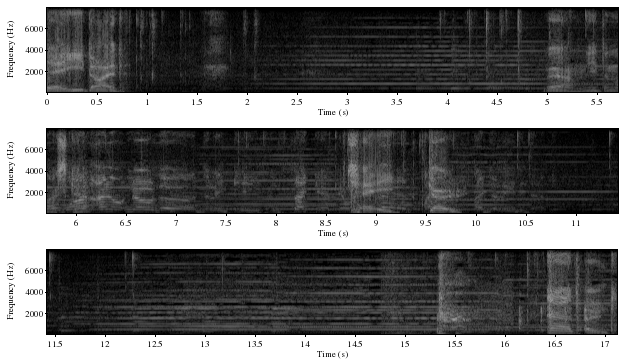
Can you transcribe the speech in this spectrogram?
Okay, he died. Yeah, need a nice For one. I don't know the delete key, and second, it was Okay, said I- go. I deleted it. And owned.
